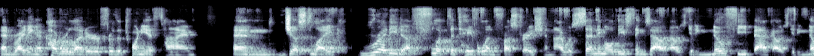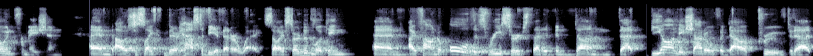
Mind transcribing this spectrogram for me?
and writing a cover letter for the 20th time and just like ready to flip the table in frustration. I was sending all these things out. I was getting no feedback. I was getting no information. And I was just like, there has to be a better way. So I started looking and I found all this research that had been done that, beyond a shadow of a doubt, proved that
